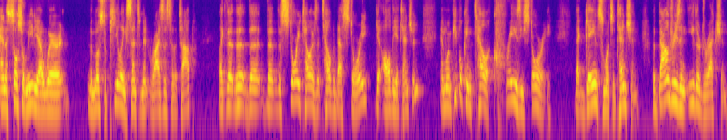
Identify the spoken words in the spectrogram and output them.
and a social media where the most appealing sentiment rises to the top, like the, the the the the storytellers that tell the best story get all the attention and when people can tell a crazy story that gains so much attention the boundaries in either direction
